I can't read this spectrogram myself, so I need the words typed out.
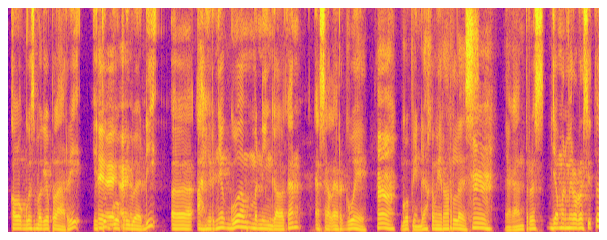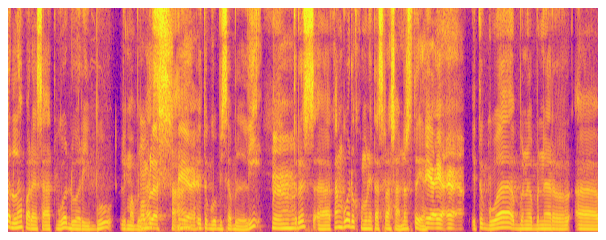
kalau gue sebagai pelari itu Iya, gue iya, pribadi eh, akhirnya gue meninggalkan SLR gue. Heeh. Gue pindah ke mirrorless. Hmm. Ya kan? Terus zaman mirrorless itu adalah pada saat gue 2015. 15, Ah, iya. Itu gue bisa beli. Heeh. Terus eh, kan gue ada komunitas Rushers tuh ya. Iya iya iya. Itu gue bener-bener eh,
